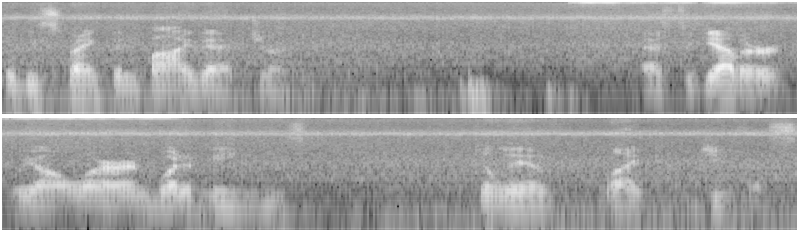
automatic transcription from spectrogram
will be strengthened by that journey. As together we all learn what it means to live like Jesus.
